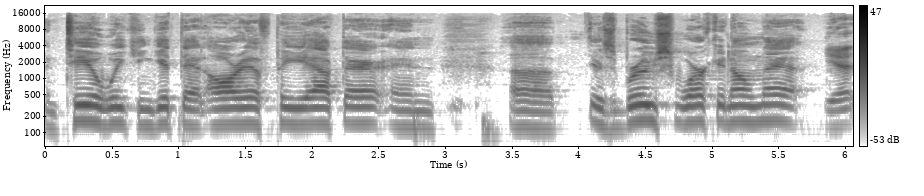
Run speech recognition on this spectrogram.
until we can get that RFP out there. And, uh, is Bruce working on that? Yeah,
